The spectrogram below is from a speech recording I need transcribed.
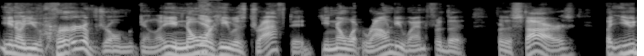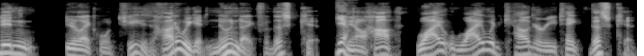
you know, you've heard of Jarome Iginla, you know yeah. where he was drafted, you know what round he went for the for the stars, but you didn't you're like, well, geez, how do we get Nieuwendyk for this kid? Yeah. You know, how why why would Calgary take this kid?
